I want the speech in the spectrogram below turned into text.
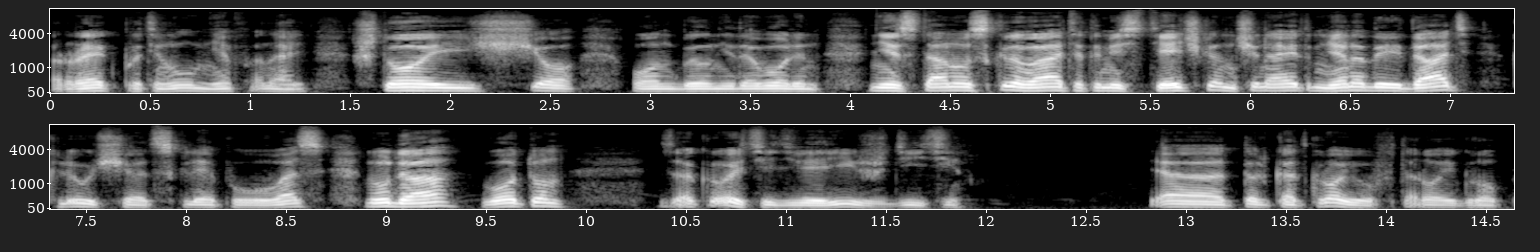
Рек протянул мне фонарь. Что еще? Он был недоволен. Не стану скрывать, это местечко начинает мне надоедать. Ключ от склепа у вас? Ну да, вот он. Закройте двери и ждите. Я только открою второй гроб.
